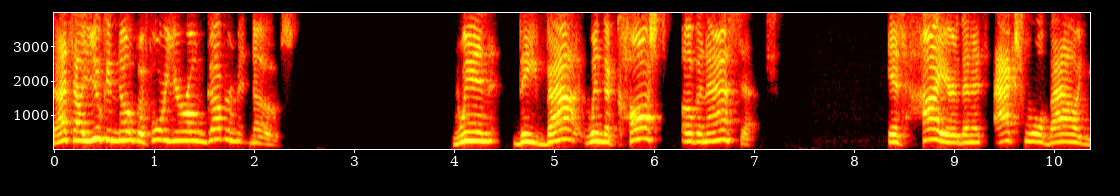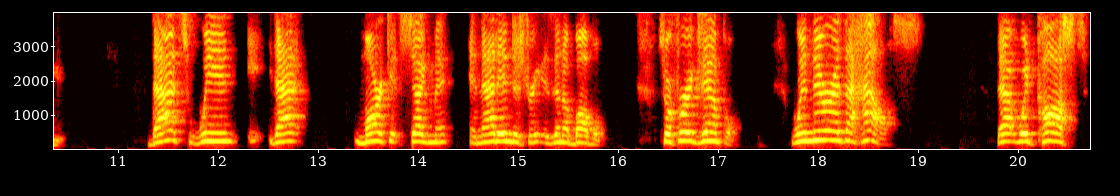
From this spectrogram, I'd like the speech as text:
That's how you can know before your own government knows. When the val when the cost of an asset is higher than its actual value, that's when that market segment in that industry is in a bubble. So for example, when there is a house that would cost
